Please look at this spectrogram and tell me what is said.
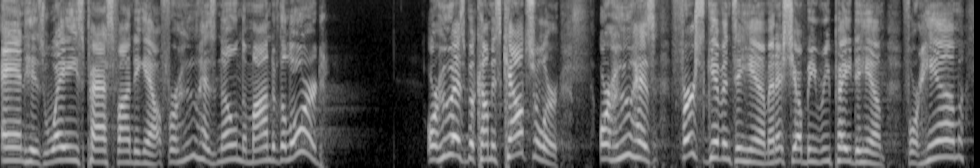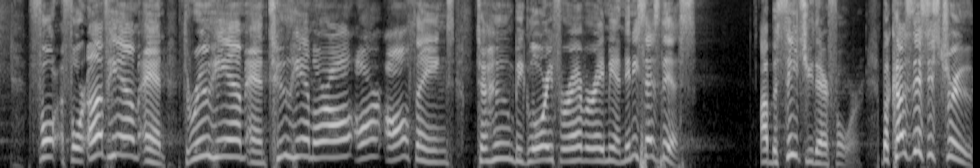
and his ways past finding out. For who has known the mind of the Lord? Or who has become his counselor? or who has first given to him, and it shall be repaid to him. For him, for, for of him, and through him, and to him are all, are all things, to whom be glory forever. Amen. Then he says this I beseech you, therefore, because this is true,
